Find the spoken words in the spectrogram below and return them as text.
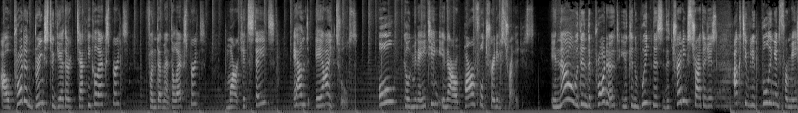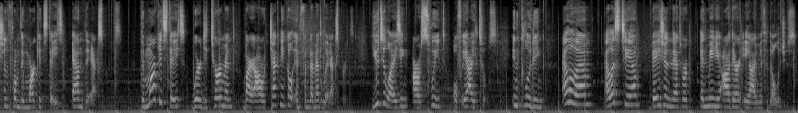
our product brings together technical experts, fundamental experts, market states, and AI tools, all culminating in our powerful trading strategies. And now, within the product, you can witness the trading strategies actively pulling information from the market states and the experts. The market states were determined by our technical and fundamental experts, utilizing our suite of AI tools, including LLM, LSTM, Bayesian network, and many other AI methodologies.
